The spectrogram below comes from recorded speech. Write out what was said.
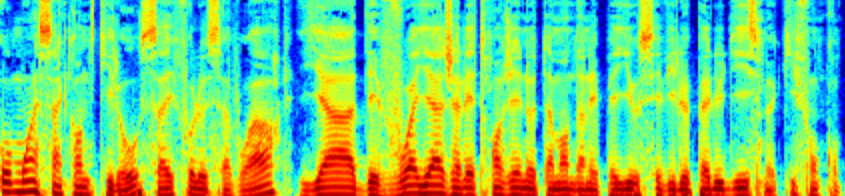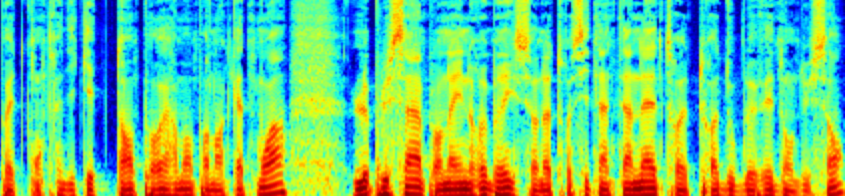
au moins 50 kilos, ça il faut le savoir. Il y a des voyages à l'étranger, notamment dans les pays où sévit le paludisme, qui font qu'on peut être contre-indiqué temporairement pendant 4 mois. Le plus simple, on a une rubrique sur notre site internet 3W Don du sang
